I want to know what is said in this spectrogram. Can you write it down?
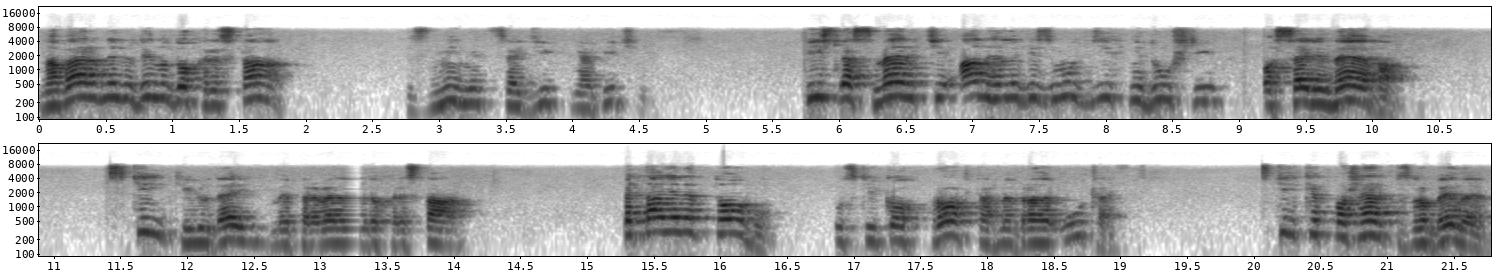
наверне людину до Христа, зміниться їхня вічність. Після смерті ангели візьмуть їхні душі оселі неба. Скільки людей ми привели до Христа? Питання не в тому, у скількох прощах ми брали участь, скільки пожертв зробили,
